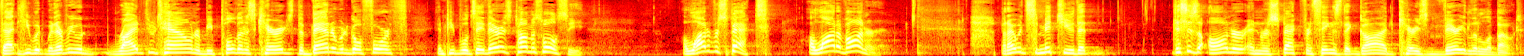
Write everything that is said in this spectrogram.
that he would, whenever he would ride through town or be pulled in his carriage, the banner would go forth and people would say, There is Thomas Wolsey. A lot of respect, a lot of honor. But I would submit to you that this is honor and respect for things that God cares very little about.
